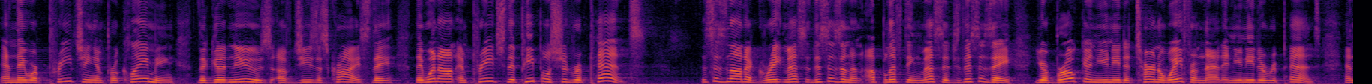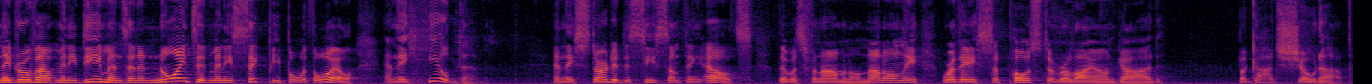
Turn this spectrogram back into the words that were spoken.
And they were preaching and proclaiming the good news of Jesus Christ. They, they went out and preached that people should repent. This is not a great message. This isn't an uplifting message. This is a, you're broken, you need to turn away from that and you need to repent. And they drove out many demons and anointed many sick people with oil and they healed them and they started to see something else that was phenomenal. Not only were they supposed to rely on God, but God showed up.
